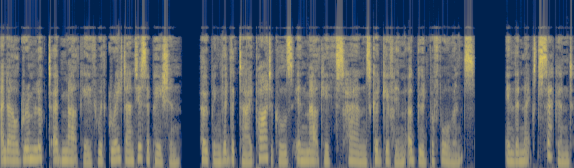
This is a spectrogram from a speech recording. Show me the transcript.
and Algrim looked at Malkith with great anticipation, hoping that the Tai particles in Malkith's hands could give him a good performance. In the next second,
